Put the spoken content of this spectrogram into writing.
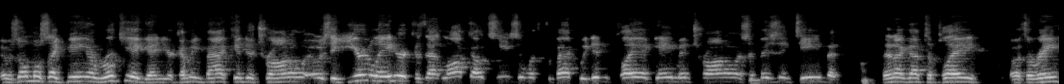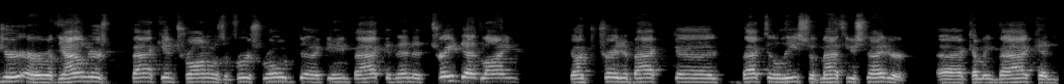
it was almost like being a rookie again. You're coming back into Toronto. It was a year later because that lockout season with Quebec, we didn't play a game in Toronto as a visiting team, but then I got to play with the Ranger or with the Islanders back in Toronto. Was the first road uh, game back, and then a trade deadline got traded back uh, back to the Leafs with Mathieu Schneider uh, coming back, and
